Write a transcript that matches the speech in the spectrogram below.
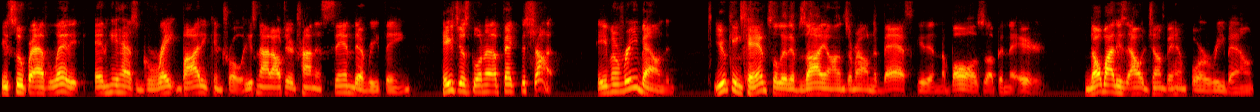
he's super athletic and he has great body control. He's not out there trying to send everything. He's just going to affect the shot, even rebounding. You can cancel it if Zion's around the basket and the ball's up in the air. Nobody's out jumping him for a rebound.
